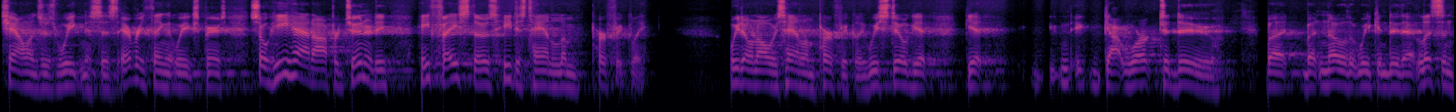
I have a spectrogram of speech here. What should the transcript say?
challenges, weaknesses, everything that we experience. So he had opportunity. He faced those. He just handled them perfectly. We don't always handle them perfectly. We still get get got work to do, but but know that we can do that. Listen,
